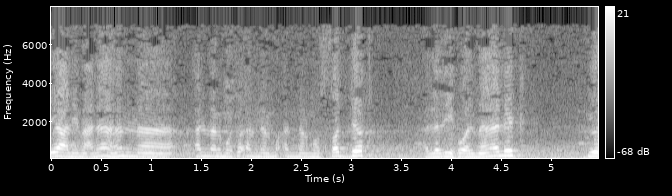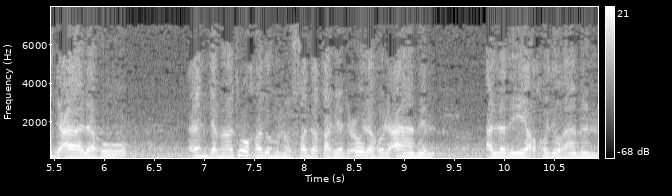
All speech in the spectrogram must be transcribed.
يعني معناه أن أن أن المصدق الذي هو المالك يدعى له. عندما تؤخذ منه الصدقة يدعو له العامل الذي يأخذها منه.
